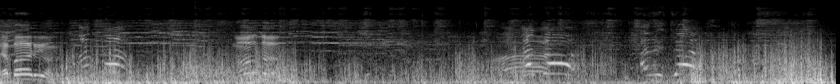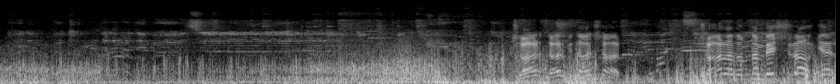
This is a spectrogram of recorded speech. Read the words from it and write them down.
Ne bağırıyorsun? Oldu? Hatta! Alişan! Çağır çağır bir daha çağır. Çağır adamdan 5 lira al gel.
